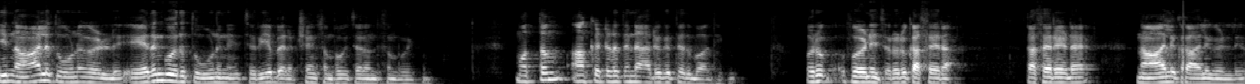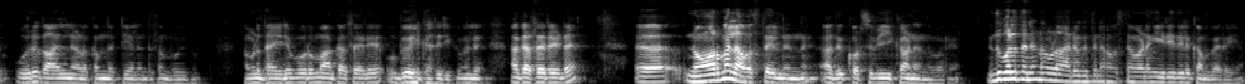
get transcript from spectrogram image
ഈ നാല് തൂണുകളിൽ ഏതെങ്കിലും ഒരു തൂണിന് ചെറിയ ബലക്ഷയം സംഭവിച്ചാൽ എന്ത് സംഭവിക്കും? മൊത്തം ആ കെട്ടിടത്തിന്റെ ആരോഗ്യത്തെ അത് ബാധിക്കും. ഒരു ഫേണിച്ചർ ഒരു കസേര. കസേരയുടെ നാല് കാലുകളിൽ ഒരു കാലിന് ഇളക്കം തട്ടിയാൽ എന്ത് സംഭവിക്കും? നമ്മൾ ധൈര്യപൂർവം ആ കസേര ഉപയോഗിക്കാതിരിക്കും അല്ലേ? ആ കസേരയുടെ നോർമൽ അവസ്ഥയിൽ നിന്ന് അത് കുറച്ച് വീക്കാണ് എന്ന് പറയാം. ഇതുപോലെ തന്നെ നമ്മൾ ആരോഗ്യത്തിന്റെ അവസ്ഥ വേണമെങ്കിൽ ഈ രീതിയിൽ കമ്പയർ ചെയ്യാം.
